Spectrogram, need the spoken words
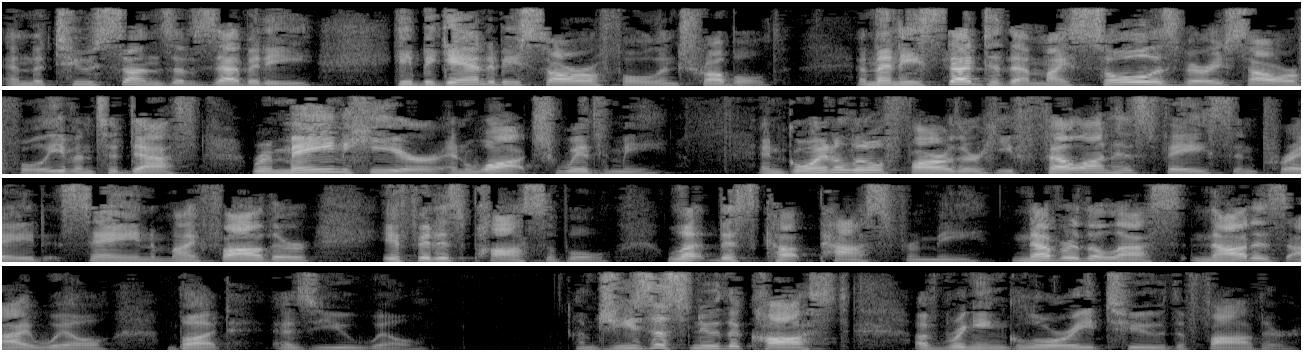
and the two sons of Zebedee, he began to be sorrowful and troubled. And then he said to them, My soul is very sorrowful, even to death. Remain here and watch with me. And going a little farther, he fell on his face and prayed, saying, My father, if it is possible, let this cup pass from me. Nevertheless, not as I will, but as you will. Um, Jesus knew the cost of bringing glory to the Father.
